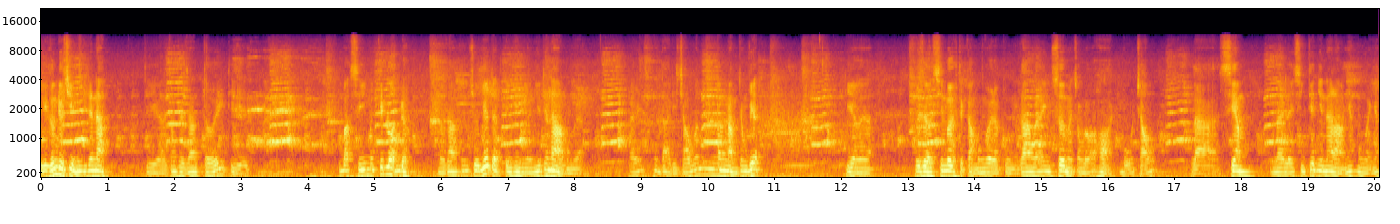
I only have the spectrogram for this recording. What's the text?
cái hướng điều trị như thế nào. Thì ờ, trong thời gian tới thì bác sĩ mới kết luận được, mà ra cũng chưa biết được tình hình là như thế nào mọi người đấy, hiện tại thì cháu vẫn đang nằm trong viện. Thì ờ, bây giờ xin mời tất cả mọi người là cùng ra với anh Sơn vào trong đó hỏi bố cháu là xem hôm nay lấy sinh tiết như thế nào nhé mọi người nhé.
